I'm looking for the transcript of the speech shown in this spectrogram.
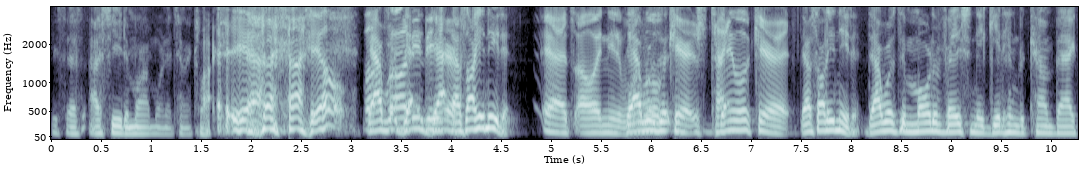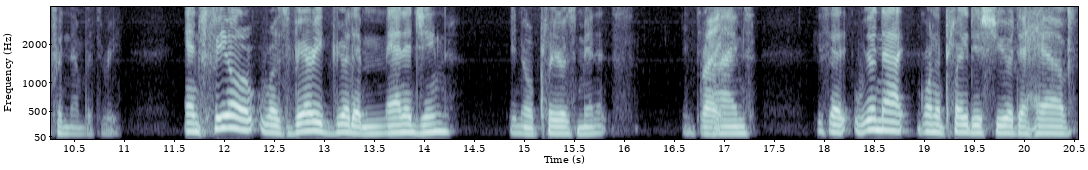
he says, I see you tomorrow morning at 10 o'clock. yeah. yep. That's was- all that- that- that's all he needed. Yeah, it's all I needed. That One was little a- carrot, just a tiny little carrot. That's all he needed. That was the motivation to get him to come back for number three. And Phil was very good at managing, you know, players' minutes and Right. times. He said, We're not going to play this year to have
